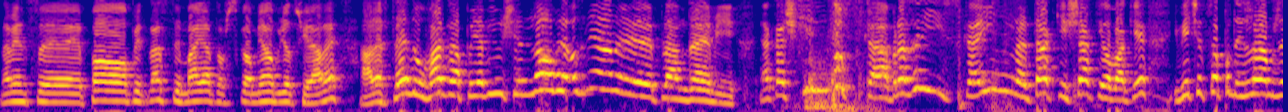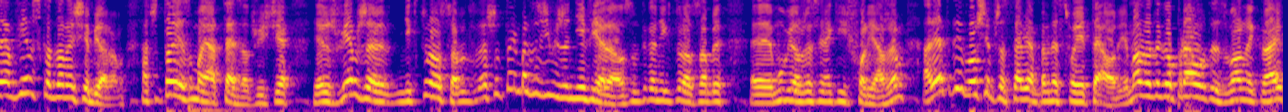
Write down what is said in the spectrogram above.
No więc y, po 15 maja to wszystko miało być otwierane, ale wtedy, uwaga, pojawiły się nowe odmiany pandemii. Jakaś hinduska, brazylijska, inne takie, siakie, owakie. I wiecie co? Podejrzewam, że ja wiem skąd one się biorą. Znaczy, to jest moja teza. Oczywiście, ja już wiem, że niektóre osoby, zresztą to mnie bardzo dziwi, że niewiele osób, tylko niektóre osoby y, mówią, że są jakimś foliarzem, ale ja tylko i wyłącznie przedstawiam pewne swoje teorie. Mam do tego prawo, to jest wolny kraj,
